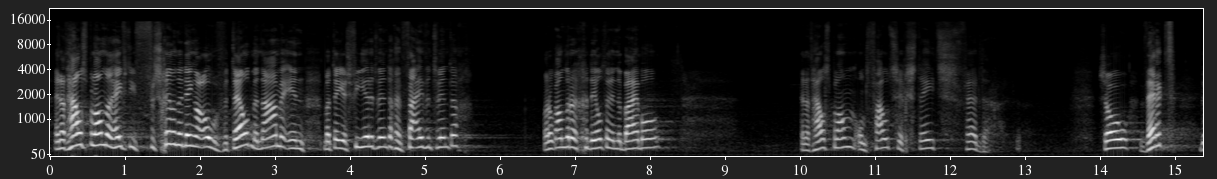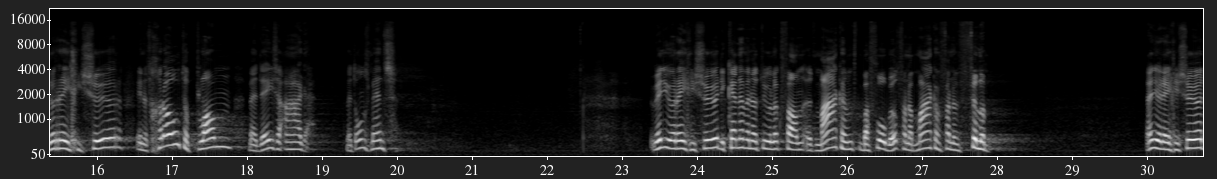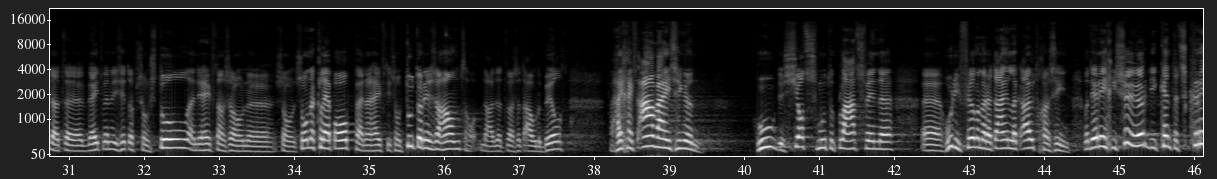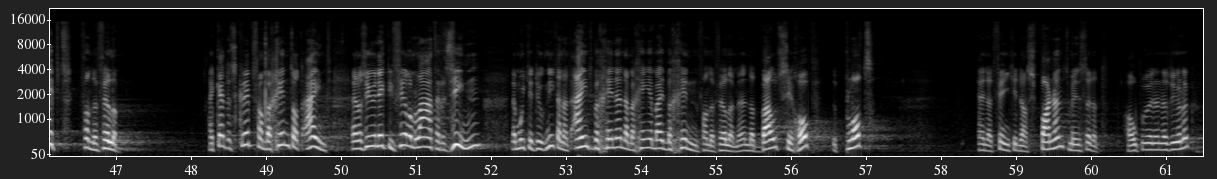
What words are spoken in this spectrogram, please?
En dat heilsplan, daar heeft hij verschillende dingen over verteld, met name in Matthäus 24 en 25, maar ook andere gedeelten in de Bijbel. En het heilsplan ontvouwt zich steeds verder. Zo werkt de regisseur in het grote plan met deze aarde, met ons mensen. Weet je, een regisseur, die kennen we natuurlijk van het maken, bijvoorbeeld, van het maken van een film. En die regisseur, dat uh, weten we, die zit op zo'n stoel en die heeft dan zo'n uh, zo'n zonneklep op en dan heeft hij zo'n toeter in zijn hand. Nou, dat was het oude beeld. Hij geeft aanwijzingen hoe de shots moeten plaatsvinden, uh, hoe die film er uiteindelijk uit gaat zien. Want de regisseur, die kent het script van de film. Hij kent het script van begin tot eind. En als u en ik die film later zien, dan moet je natuurlijk niet aan het eind beginnen, dan begin je bij het begin van de film. En dat bouwt zich op, het plot. En dat vind je dan spannend, tenminste, dat hopen we er natuurlijk.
